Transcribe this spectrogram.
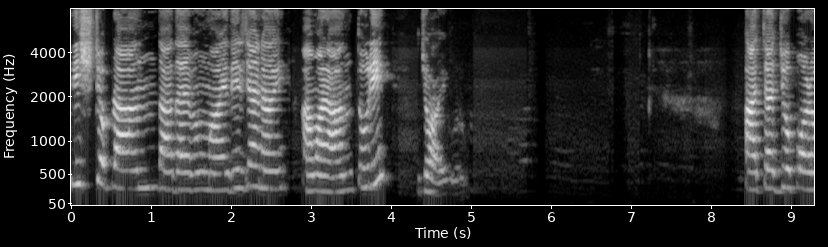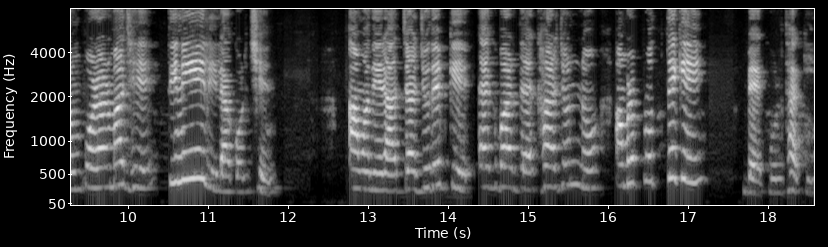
ইষ্ট প্রাণ দাদা এবং মায়েদের জানাই আমার আন্তরিক জয় গুরু। আচার্য পরম্পরার মাঝে তিনিই লীলা করছেন। আমাদের আচার্যদেবকে একবার দেখার জন্য আমরা প্রত্যেকেই ব্যাকুল থাকি।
